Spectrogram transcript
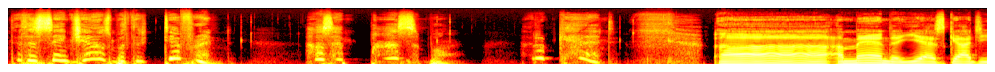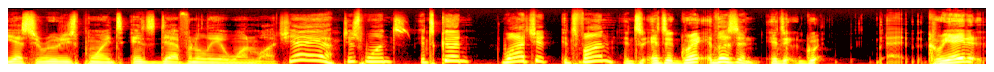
They're the same channels, but they're different. How's that possible? I don't get it. Uh, Amanda, yes, gotcha. Yes, to Rudy's points, it's definitely a one watch. Yeah, yeah, just once. It's good. Watch it. It's fun. It's it's a great. Listen, it's a great. Create it.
